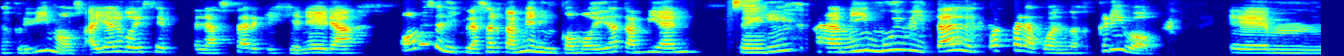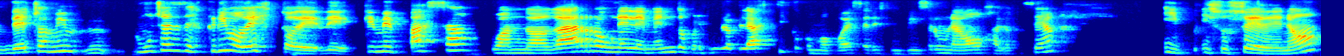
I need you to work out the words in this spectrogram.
escribimos. Hay algo de ese placer que genera, o a veces displacer también, incomodidad también, que es para mí muy vital después para cuando escribo. Em, de hecho, a mí muchas veces escribo de esto, de, qué me pasa cuando agarro un elemento, por ejemplo, plástico, como puede ser un pincel, una hoja, lo que sea, y, sucede, ¿no?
